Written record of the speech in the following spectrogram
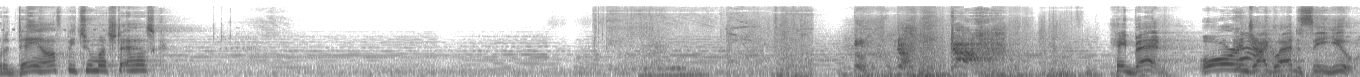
Would a day off be too much to ask? Hey Ben, Orange, I glad to see you.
